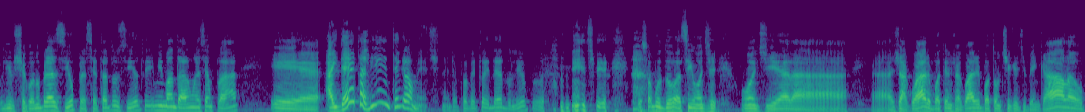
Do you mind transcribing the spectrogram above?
o livro chegou no Brasil para ser traduzido e me mandaram um exemplar. é, a ideia está ali integralmente. Né? Ele aproveitou a ideia do livro, realmente, só mudou assim onde, onde era a Jaguar, eu botei um Jaguar, ele botou um tigre de bengala, o,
